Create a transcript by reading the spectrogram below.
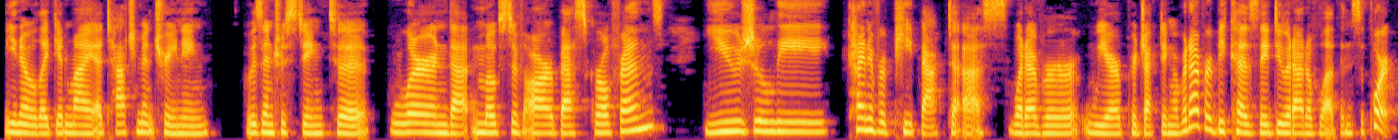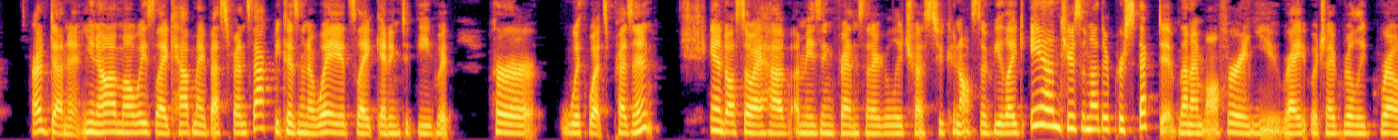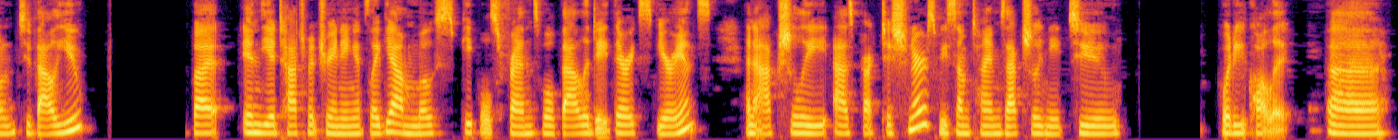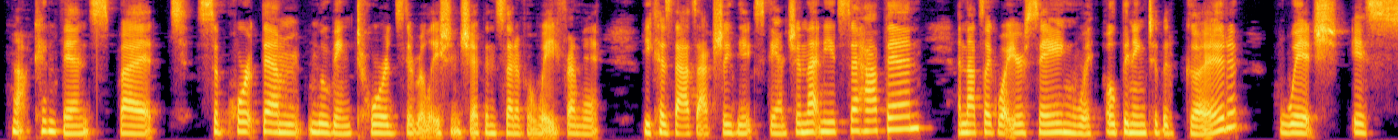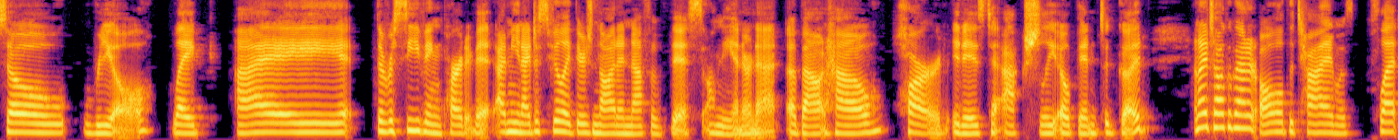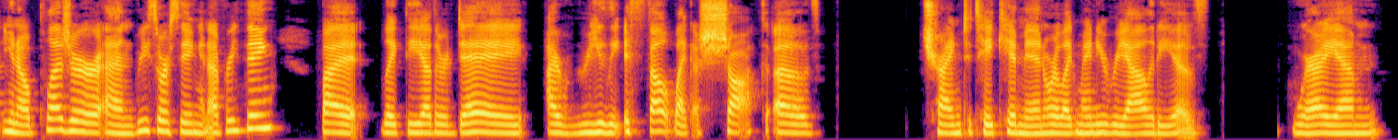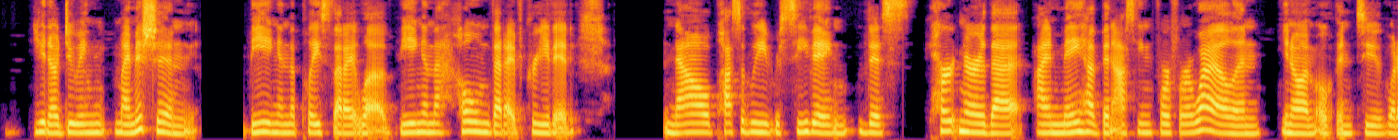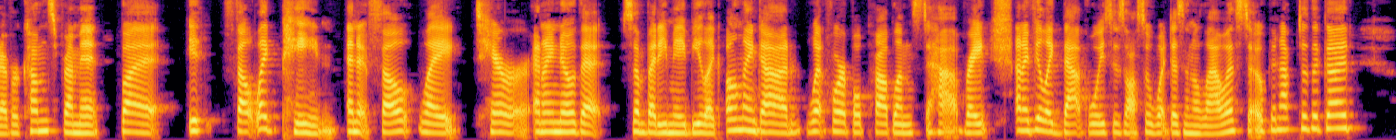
you know, like in my attachment training, it was interesting to learn that most of our best girlfriends usually kind of repeat back to us whatever we are projecting or whatever because they do it out of love and support. I've done it. You know, I'm always like have my best friends back because in a way it's like getting to be with her with what's present. And also I have amazing friends that I really trust who can also be like, and here's another perspective that I'm offering you, right? Which I've really grown to value. But in the attachment training, it's like, yeah, most people's friends will validate their experience. And actually, as practitioners, we sometimes actually need to, what do you call it? Uh, not convince, but support them moving towards the relationship instead of away from it, because that's actually the expansion that needs to happen. And that's like what you're saying with opening to the good, which is so real. Like I the receiving part of it. I mean, I just feel like there's not enough of this on the internet about how hard it is to actually open to good. And I talk about it all the time with, ple- you know, pleasure and resourcing and everything. But like the other day, I really, it felt like a shock of trying to take him in or like my new reality of where I am, you know, doing my mission being in the place that I love, being in the home that I've created, now possibly receiving this partner that I may have been asking for for a while. And, you know, I'm open to whatever comes from it, but it felt like pain and it felt like terror. And I know that somebody may be like, Oh my God, what horrible problems to have. Right. And I feel like that voice is also what doesn't allow us to open up to the good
